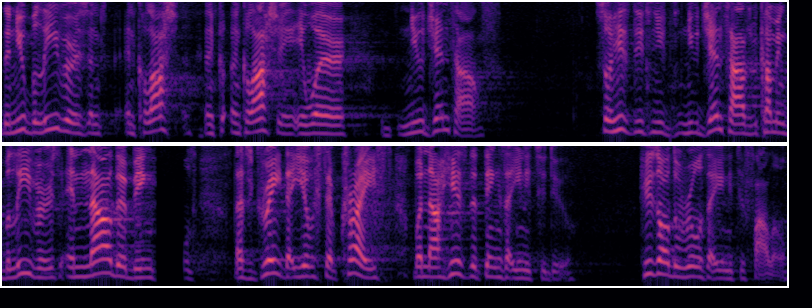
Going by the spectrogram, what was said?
the new believers in, in, Coloss- in, in Colossae, were new Gentiles. So here's these new, new Gentiles becoming believers, and now they're being told, that's great that you have accepted Christ, but now here's the things that you need to do. Here's all the rules that you need to follow.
